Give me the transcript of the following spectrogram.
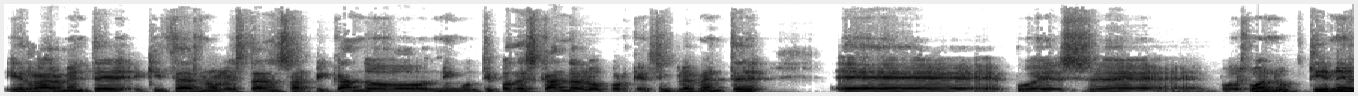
y realmente quizás no le están salpicando ningún tipo de escándalo porque simplemente, eh, pues, pues bueno, tiene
